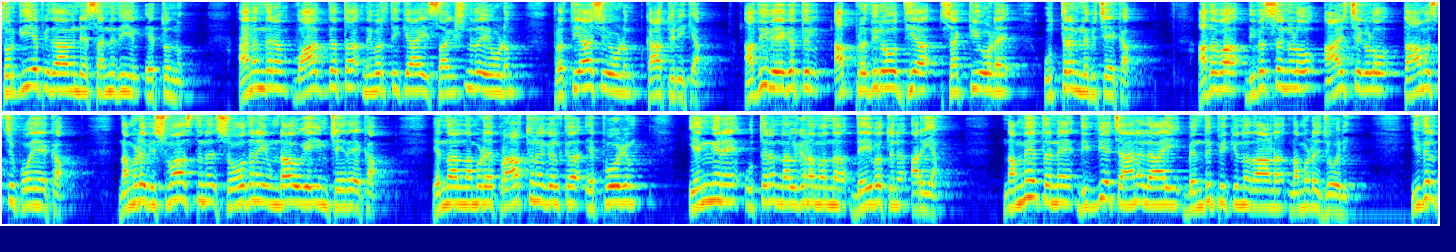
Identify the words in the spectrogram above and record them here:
സ്വർഗീയ പിതാവിന്റെ സന്നിധിയിൽ എത്തുന്നു. അനന്തരം വാഗ്ദത്ത നിവർത്തിക്കായി സഹിഷ്ണുതയോടും പ്രത്യാശയോടും കാത്തിരിക്കാം. അതിവേഗത്തിൽ അപ്രതിരോധ്യ ശക്തിയോടെ ഉത്തരം ലഭിച്ചേക്കാം. അഥവാ ദിവസങ്ങളോ ആഴ്ചകളോ താമസിച്ചു പോയേക്കാം. നമ്മുടെ വിശ്വാസത്തിന് ശോധനയുണ്ടാവുകയും ചെയ്തേക്കാം. എന്നാൽ നമ്മുടെ പ്രാർത്ഥനകൾക്ക് എപ്പോഴും എങ്ങനെ ഉത്തരം നൽകണമെന്ന് ദൈവത്തിന് അറിയാം. നമ്മെ തന്നെ ദിവ്യ ചാനലായി ബന്ധിപ്പിക്കുന്നതാണ് നമ്മുടെ ജോലി. ഇതിൽ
